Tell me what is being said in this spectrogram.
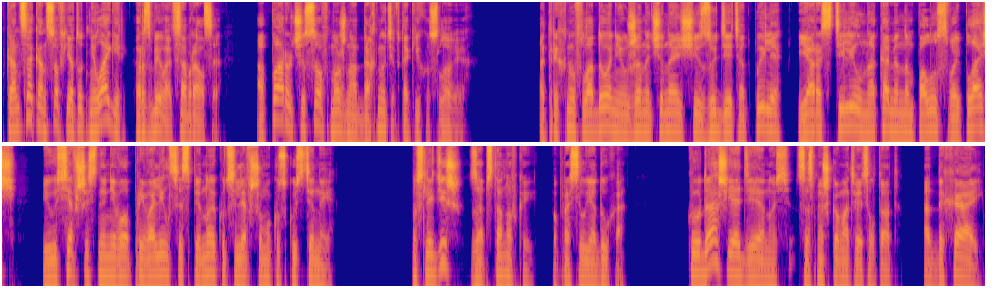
В конце концов, я тут не лагерь разбивать собрался, а пару часов можно отдохнуть и в таких условиях. Отряхнув ладони, уже начинающие зудеть от пыли, я расстелил на каменном полу свой плащ и, усевшись на него, привалился спиной к уцелевшему куску стены. «Последишь за обстановкой?» — попросил я духа. «Куда ж я денусь?» — со смешком ответил тот. «Отдыхай.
